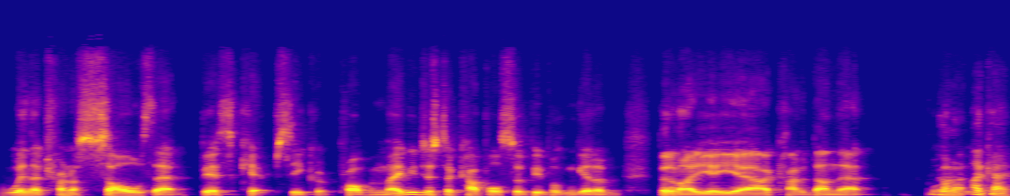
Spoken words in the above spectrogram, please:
when they're trying to solve that best kept secret problem? Maybe just a couple so people can get a bit of an idea. Yeah, I kind of done that. Got it. Okay.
